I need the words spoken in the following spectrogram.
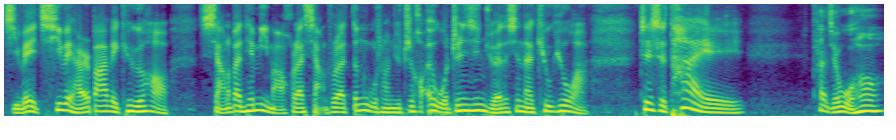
几位、七位还是八位 QQ 号想了半天密码，后来想出来登录上去之后，哎，我真心觉得现在 QQ 啊，真是太太九五后，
